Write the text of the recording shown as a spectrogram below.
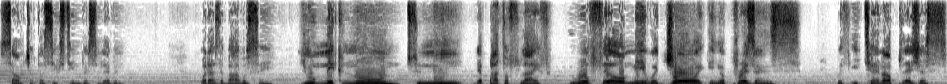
Psalm chapter 16, verse 11. What does the Bible say? You make known to me the path of life. You will fill me with joy in your presence, with eternal pleasures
